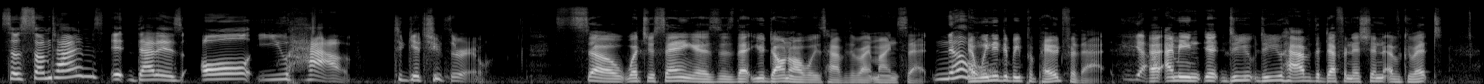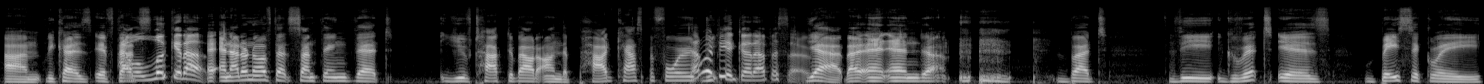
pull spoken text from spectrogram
So sometimes it that is all you have to get you through. So what you're saying is is that you don't always have the right mindset. No. And we need to be prepared for that. Yeah. Uh, I mean, uh, do you do you have the definition of grit? Um, because if that's I will look it up. And I don't know if that's something that you've talked about on the podcast before. That would be a good episode. yeah, and, and uh, but the grit is basically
